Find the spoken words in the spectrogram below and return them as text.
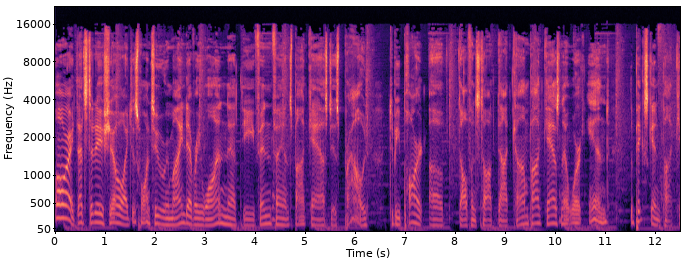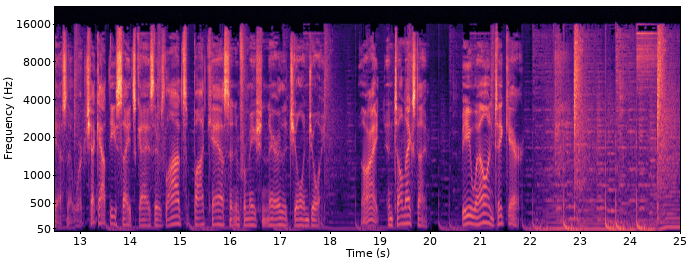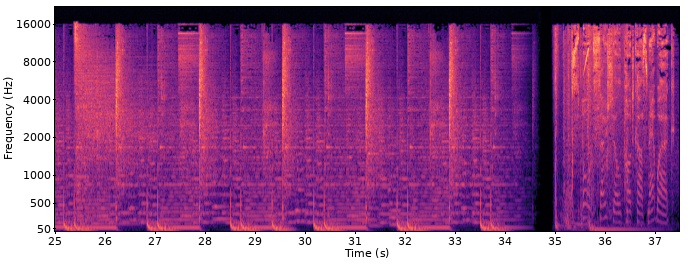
All right, that's today's show. I just want to remind everyone that the Fin Fans podcast is proud to be part of DolphinsTalk.com podcast network and the Pigskin Podcast Network. Check out these sites, guys. There's lots of podcasts and information there that you'll enjoy. All right, until next time. Be well and take care. Sports Social Podcast Network.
